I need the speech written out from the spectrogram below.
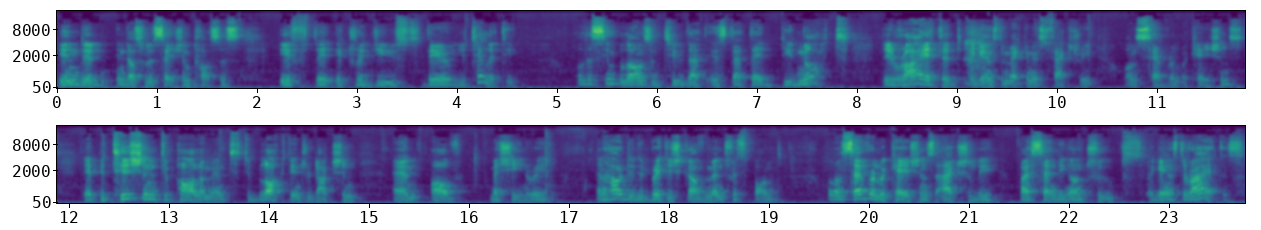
in the industrialization process if they, it reduced their utility? Well, the simple answer to that is that they did not. They rioted against the mechanist factory on several occasions. They petitioned to Parliament to block the introduction um, of machinery. And how did the British government respond? Well, on several occasions, actually, by sending on troops against the rioters.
